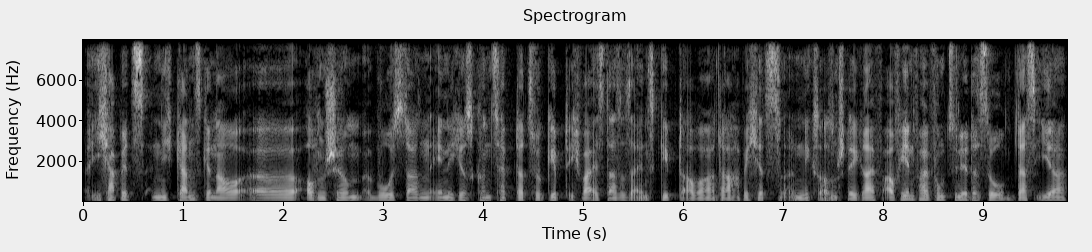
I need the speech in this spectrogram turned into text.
Ich habe jetzt nicht ganz genau äh, auf dem Schirm, wo es da ein ähnliches Konzept dazu gibt. Ich weiß, dass es eins gibt, aber da habe ich jetzt nichts aus dem Stegreif. Auf jeden Fall funktioniert es so, dass ihr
